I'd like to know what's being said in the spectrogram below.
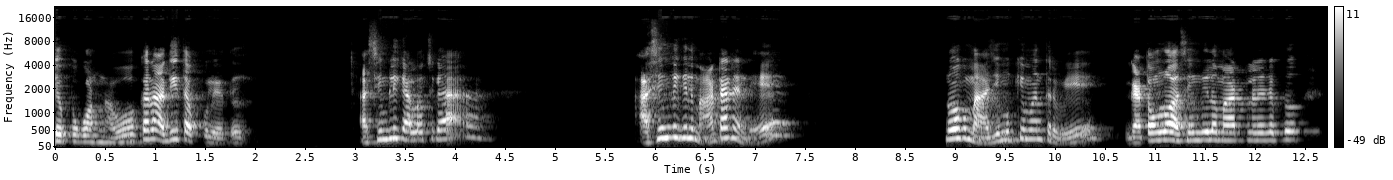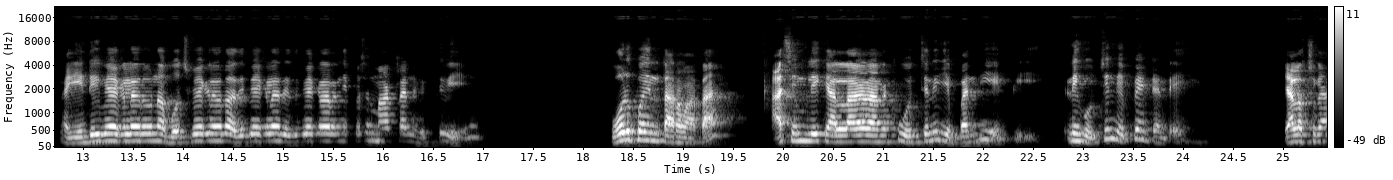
చెప్పుకుంటున్నావు. కానీ అది తప్పు లేదు. అసెంబ్లీకి వెళ్ళొచ్చుగా. అసెంబ్లీకి వెళ్ళి మాట్లాడండి. నువ్వు ఒక మాజీ ముఖ్యమంత్రివి. గతంలో అసెంబ్లీలో మాట్లాడేటప్పుడు నా ఇంటికి పేకలేరు నా బొచ్చు పేకలేరు అది పేకలేరు ఇది పేకలేరు అని చెప్పేసి మాట్లాడిన వ్యక్తివి. ఓడిపోయిన తర్వాత అసెంబ్లీకి వెళ్ళడానికి వచ్చిన ఇబ్బంది ఏంటి? నీకు వచ్చిన నొప్పి ఏంటండి? వెళ్ళొచ్చుగా.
